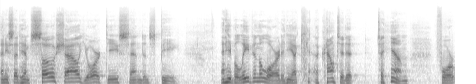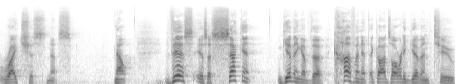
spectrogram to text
And he said to him, So shall your descendants be. And he believed in the Lord, and he accounted it to him for righteousness. Now, this is a second giving of the covenant that God's already given to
